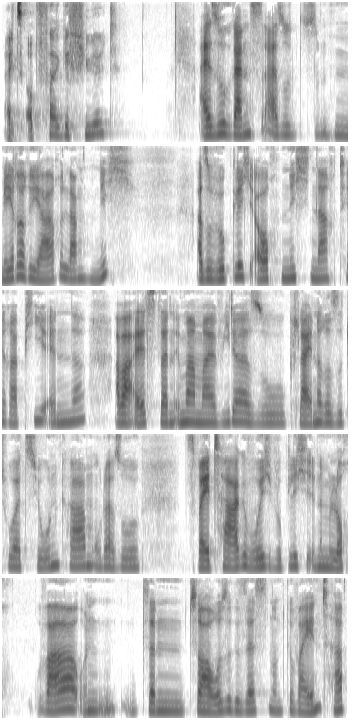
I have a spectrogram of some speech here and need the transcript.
als Opfer gefühlt? Also ganz, also mehrere Jahre lang nicht. Also wirklich auch nicht nach Therapieende. Aber als dann immer mal wieder so kleinere Situationen kamen oder so zwei Tage, wo ich wirklich in einem Loch war und dann zu Hause gesessen und geweint habe.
